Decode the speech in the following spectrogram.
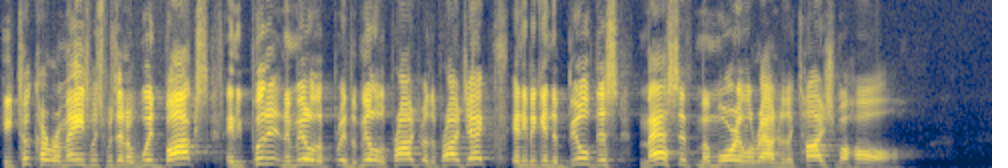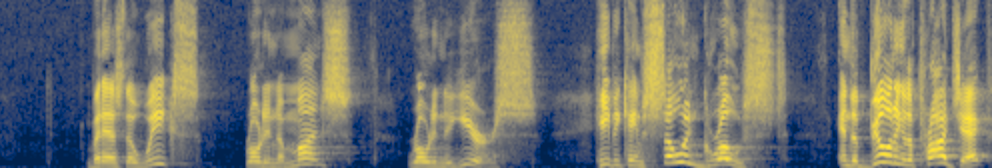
He took her remains, which was in a wood box, and he put it in the middle of the, the middle of the, project, of the project, and he began to build this massive memorial around her, the Taj Mahal. But as the weeks rode into months, rode into years, he became so engrossed in the building of the project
